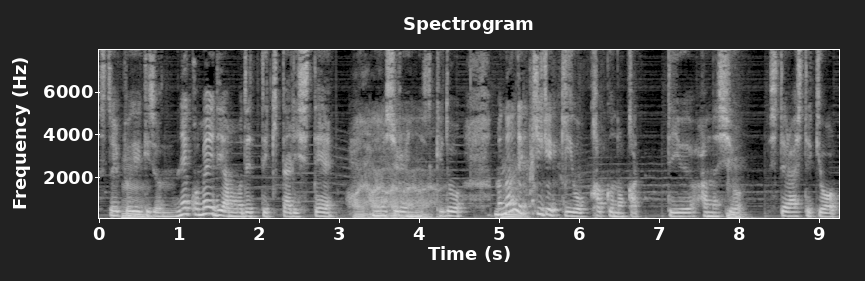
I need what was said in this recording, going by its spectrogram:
ストリップ劇場のね、コメディアンも出てきたりして、面白いんですけど、まあ、なんで喜劇を書くのかっていう話をしてらして今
